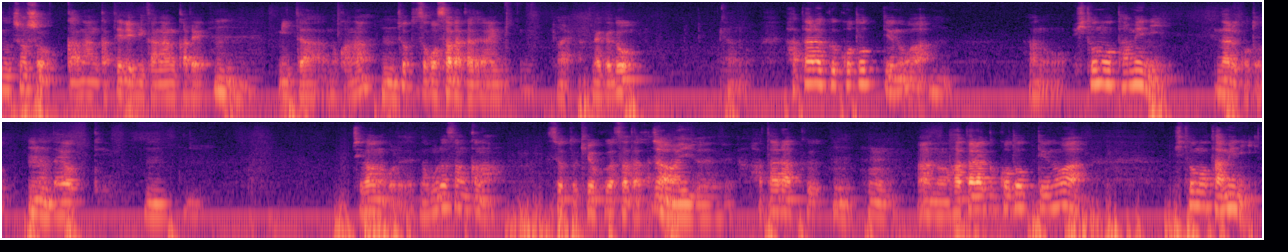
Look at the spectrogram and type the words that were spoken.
の著書かなんかテレビかなんかで見たのかな、うん。ちょっとそこ定かじゃないんはい。だけどあの働くことっていうのは、あの人のためになることなんだよっていう、うん。違うなこれ野村さんかな？ちょっと記憶が定かじじゃない働く、然うん、あの働くことっていうのは人のために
